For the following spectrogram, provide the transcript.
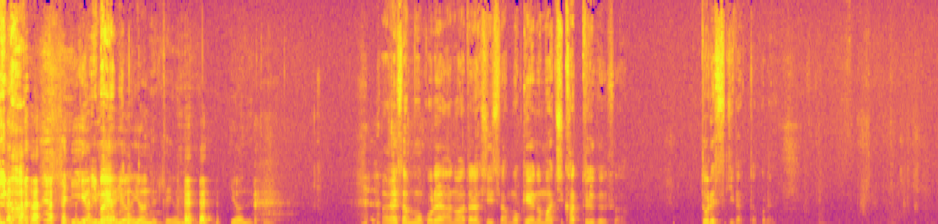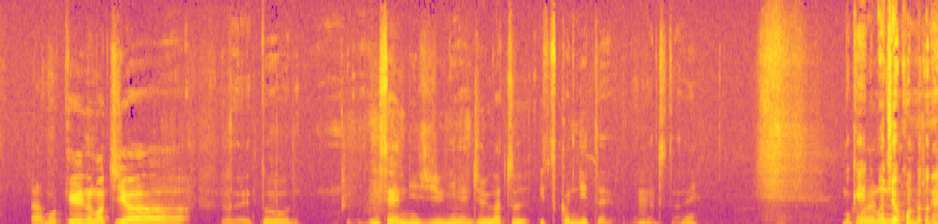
今？今読んでて読んでて読んでて。新井さんもこれあの新しいさ模型の街買ってるけどさどれ好きだったこれ？あ模型の街はえっと2022年10月5日に出たやつだね、模型の街はこの中の一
